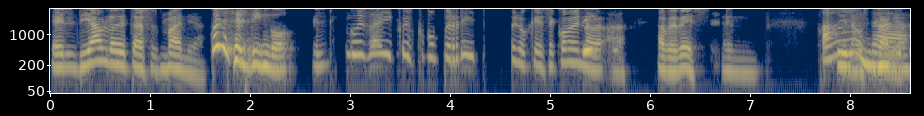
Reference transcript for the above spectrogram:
el diablo de Tasmania. ¿Cuál es el dingo? El dingo es ahí, que es como un perrito, pero que se comen a, a- a bebés en, en Australia.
